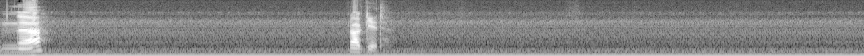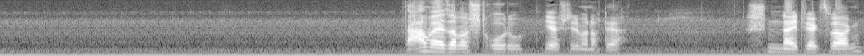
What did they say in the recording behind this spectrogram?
Na? Na, geht. Da haben wir jetzt aber Stroh, du. Hier steht immer noch der Schneidwerkswagen.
